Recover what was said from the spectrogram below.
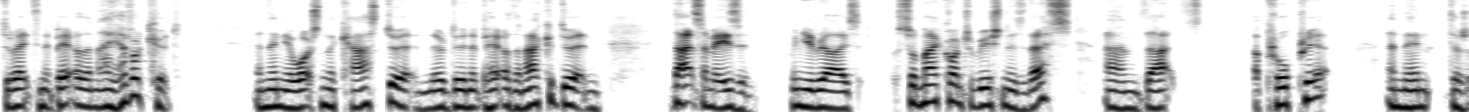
directing it better than I ever could. And then you're watching the cast do it and they're doing it better than I could do it. And that's amazing when you realize, so my contribution is this and that's appropriate and then there's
